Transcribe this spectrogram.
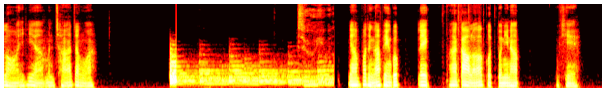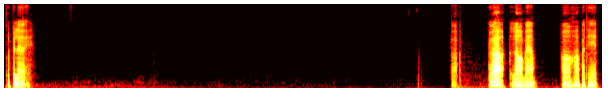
หรอไอ้เหี้ยมันช้าจังวะ เนี่ยครับพอถึงหน้าเพลงปุ๊บ เลขห้าเก้าแล้วก็กดตัวนี้นะครับ โอเค กดไปเลย ก็รอไปครับรอเข้าประเทศ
